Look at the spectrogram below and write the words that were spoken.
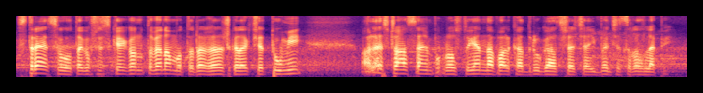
stresu, tego wszystkiego, no to wiadomo, to troszeczkę tak cię tłumi, ale z czasem po prostu jedna walka, druga, trzecia i będzie coraz lepiej.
